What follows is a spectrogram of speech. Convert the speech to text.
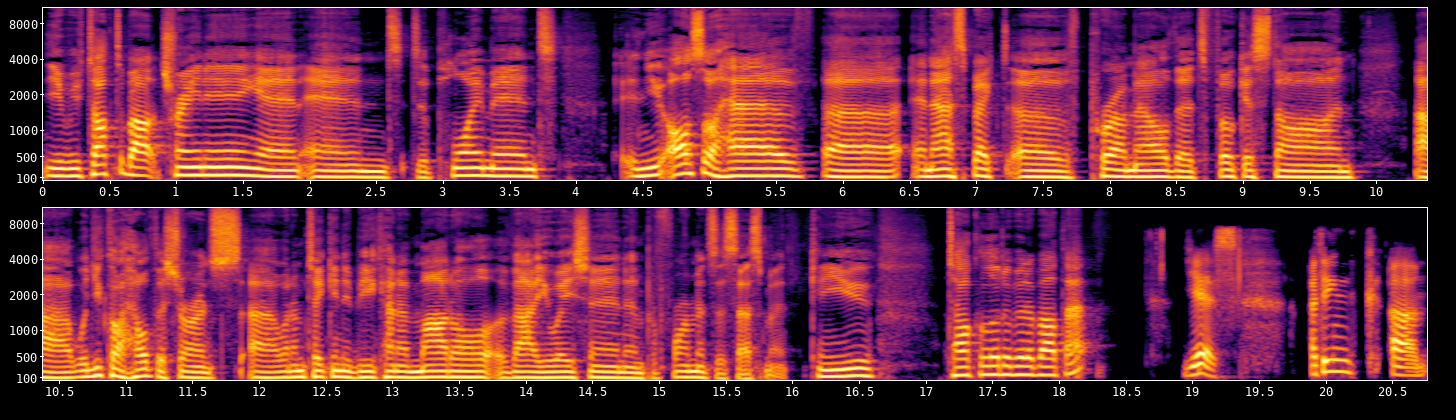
Yeah, we've talked about training and, and deployment and you also have uh, an aspect of ProML that's focused on uh, what you call health assurance, uh, what I'm taking to be kind of model evaluation and performance assessment. Can you talk a little bit about that? Yes. I think um,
